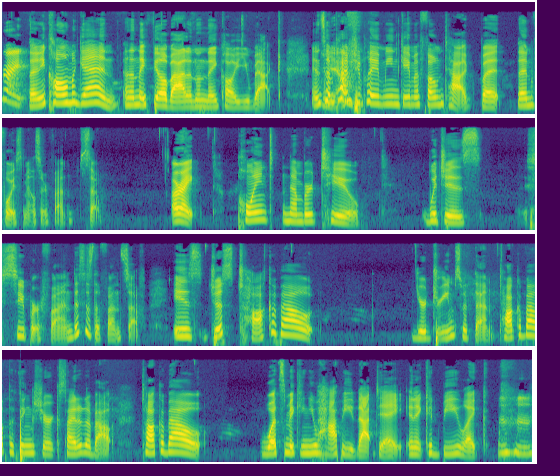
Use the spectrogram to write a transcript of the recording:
Right. Then you call them again, and then they feel bad, and then they call you back. And sometimes yeah. you play a mean game of phone tag, but then voicemails are fun. So, all right. Point number two, which is super fun. This is the fun stuff. Is just talk about your dreams with them. Talk about the things you're excited about. Talk about what's making you happy that day. And it could be like mm-hmm.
